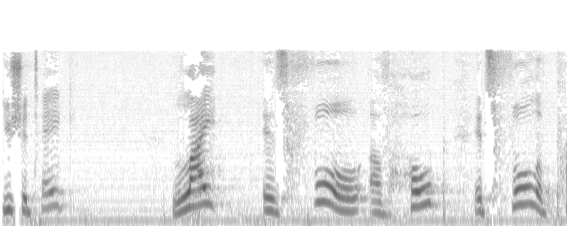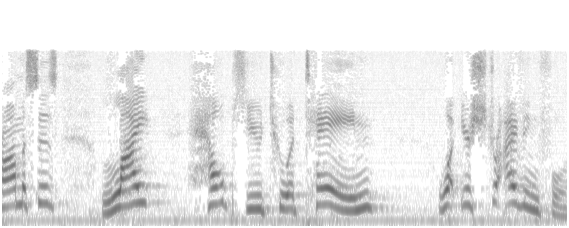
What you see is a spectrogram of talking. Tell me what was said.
you should take. Light is full of hope, it's full of promises. Light helps you to attain what you're striving for.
